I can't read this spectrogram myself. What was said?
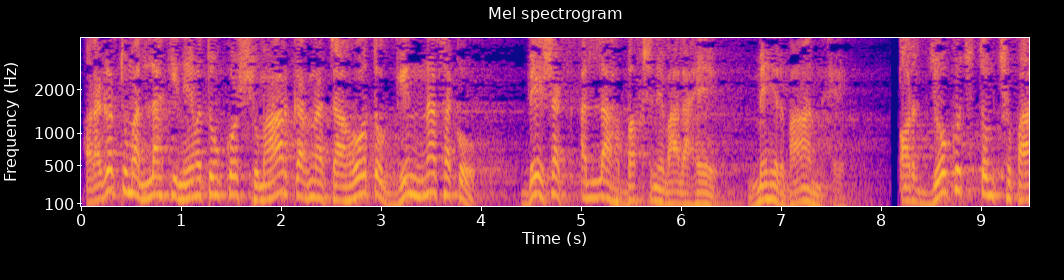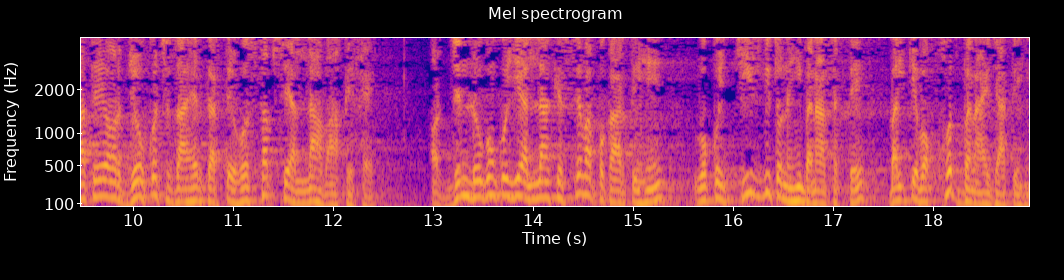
اور اگر تم اللہ کی نعمتوں کو شمار کرنا چاہو تو گن نہ سکو۔ بے شک اللہ بخشنے والا ہے، مہربان ہے۔ اور جو کچھ تم چھپاتے اور جو کچھ ظاہر کرتے ہو، سب سے اللہ واقف ہے۔ اور جن لوگوں کو یہ اللہ کے سوا پکارتے ہیں، وہ کوئی چیز بھی تو نہیں بنا سکتے، بلکہ وہ خود بنائے جاتے ہیں۔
